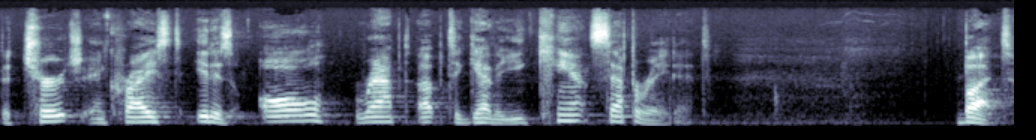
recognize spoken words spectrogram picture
the church, and Christ, it is all wrapped up together. You can't separate it. But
